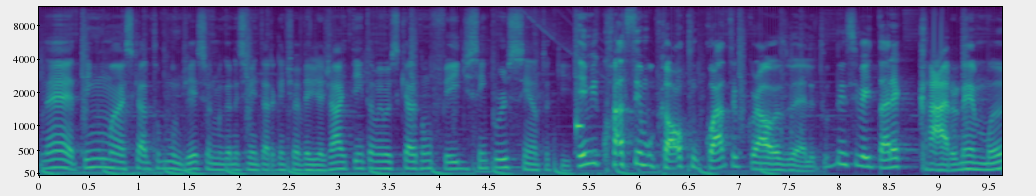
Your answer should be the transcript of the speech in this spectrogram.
né? Tem uma Skeleton Bloom se eu não me engano, nesse inventário que a gente vai ver já já. E tem também o Skeleton Fade 100% aqui. M4 Temucal com 4 Crawls, velho. Tudo nesse inventário é caro, né, mano?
